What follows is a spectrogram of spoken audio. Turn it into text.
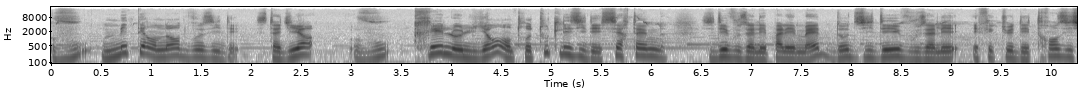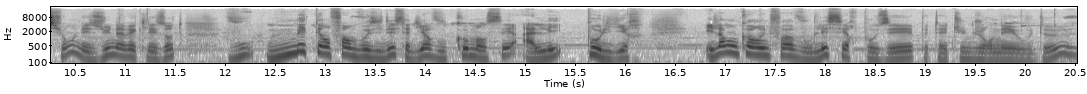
vous mettez en ordre vos idées, c'est-à-dire vous créez le lien entre toutes les idées. Certaines idées, vous n'allez pas les mettre, d'autres idées, vous allez effectuer des transitions les unes avec les autres. Vous mettez en forme vos idées, c'est-à-dire vous commencez à les polir. Et là encore une fois, vous laissez reposer peut-être une journée ou deux,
